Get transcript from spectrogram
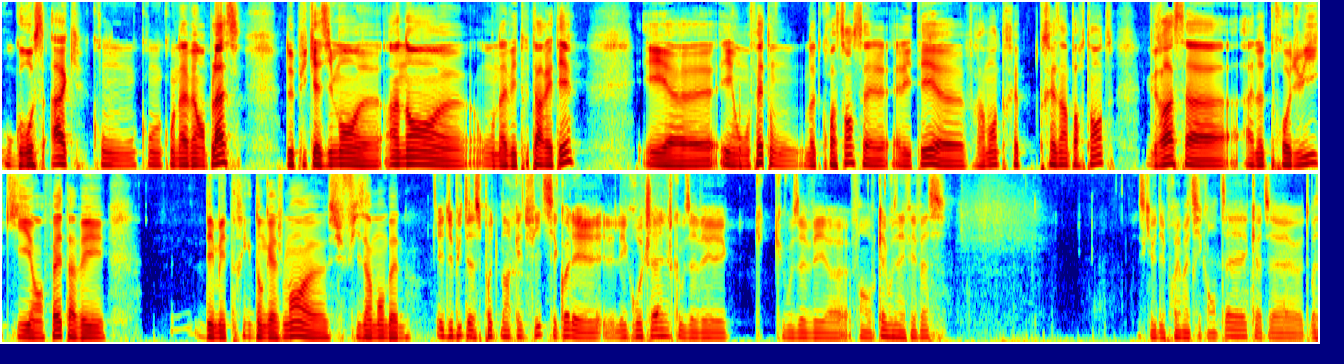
ou grosse hack qu'on avait en place. Depuis quasiment un an, on avait tout arrêté. Et, euh, et en fait, notre croissance, elle, était euh, vraiment très, très importante grâce à, notre produit qui, en fait, avait des métriques d'engagement euh, suffisamment bonnes. Et depuis ce product market fit, c'est quoi les, gros challenges que vous avez, que vous avez, enfin, auxquels vous avez fait face? Est-ce qu'il y a eu des problématiques en tech? Bah,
